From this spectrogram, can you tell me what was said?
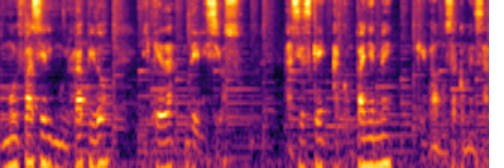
muy fácil, muy rápido y queda delicioso. Así es que acompáñenme que vamos a comenzar.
